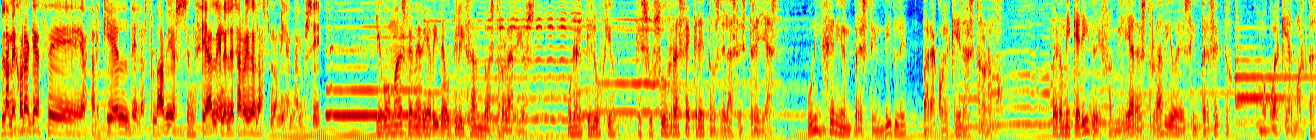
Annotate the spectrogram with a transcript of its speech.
la mejora que hace Azarquiel del astrolabio es esencial en el desarrollo de la astronomía andalusí. Llevó más de media vida utilizando astrolabios, un artilugio que susurra secretos de las estrellas, un ingenio imprescindible para cualquier astrónomo. Pero mi querido y familiar astrolabio es imperfecto, como cualquier mortal.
